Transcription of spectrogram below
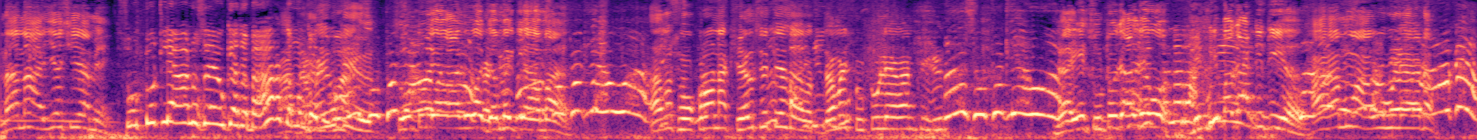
ના ના આવીએ છીએ અમે. લેવાનું છે એવું કે છે બા તમને તમે એવું કીધું. કીધું? છૂટું લેવાનું. હોય જમે ગયા અમાર. આ તો છોકરોના ખેલ છે તે સાહેબ. તમે સૂટું લેવાનું કીધું આ લેવું? નહીં છૂટું ચાલ દેવો જિંદગી બગાડી દીધી હા હા હું આવું લે હટો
